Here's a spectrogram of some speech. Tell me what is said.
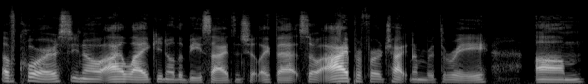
of course, you know I like you know the B sides and shit like that. So I prefer track number three. Um,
